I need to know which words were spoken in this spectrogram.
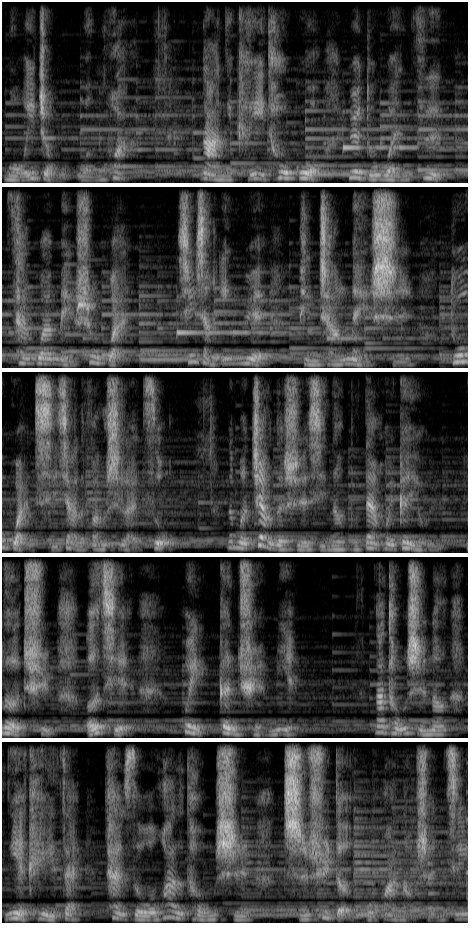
某一种文化，那你可以透过阅读文字、参观美术馆。欣赏音乐、品尝美食、多管齐下的方式来做，那么这样的学习呢，不但会更有乐趣，而且会更全面。那同时呢，你也可以在探索文化的同时，持续的活化脑神经。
